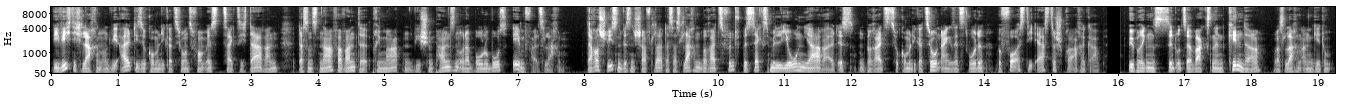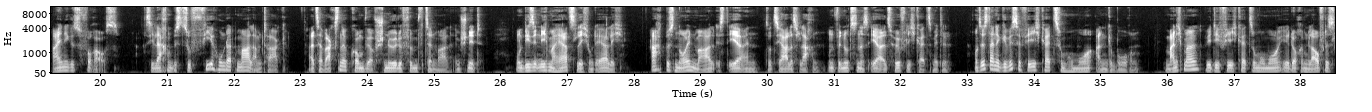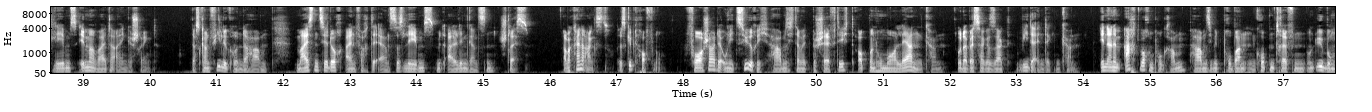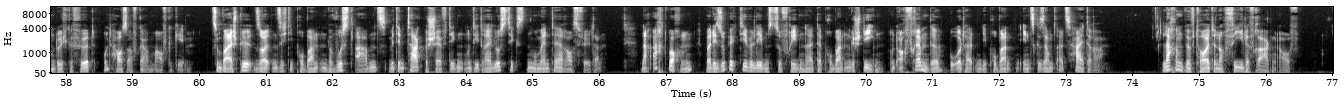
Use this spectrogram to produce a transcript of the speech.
Wie wichtig Lachen und wie alt diese Kommunikationsform ist, zeigt sich daran, dass uns nah verwandte Primaten wie Schimpansen oder Bonobos ebenfalls lachen. Daraus schließen Wissenschaftler, dass das Lachen bereits fünf bis sechs Millionen Jahre alt ist und bereits zur Kommunikation eingesetzt wurde, bevor es die erste Sprache gab. Übrigens sind uns Erwachsenen Kinder, was Lachen angeht, um einiges voraus. Sie lachen bis zu 400 Mal am Tag. Als Erwachsene kommen wir auf schnöde 15 Mal im Schnitt. Und die sind nicht mal herzlich und ehrlich. Acht bis neun Mal ist eher ein soziales Lachen und wir nutzen es eher als Höflichkeitsmittel. Uns ist eine gewisse Fähigkeit zum Humor angeboren. Manchmal wird die Fähigkeit zum Humor jedoch im Laufe des Lebens immer weiter eingeschränkt. Das kann viele Gründe haben, meistens jedoch einfach der Ernst des Lebens mit all dem ganzen Stress. Aber keine Angst, es gibt Hoffnung. Forscher der Uni Zürich haben sich damit beschäftigt, ob man Humor lernen kann oder besser gesagt wiederentdecken kann. In einem 8-Wochen-Programm haben sie mit Probanden Gruppentreffen und Übungen durchgeführt und Hausaufgaben aufgegeben. Zum Beispiel sollten sich die Probanden bewusst abends mit dem Tag beschäftigen und die drei lustigsten Momente herausfiltern. Nach acht Wochen war die subjektive Lebenszufriedenheit der Probanden gestiegen und auch Fremde beurteilten die Probanden insgesamt als heiterer. Lachen wirft heute noch viele Fragen auf.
